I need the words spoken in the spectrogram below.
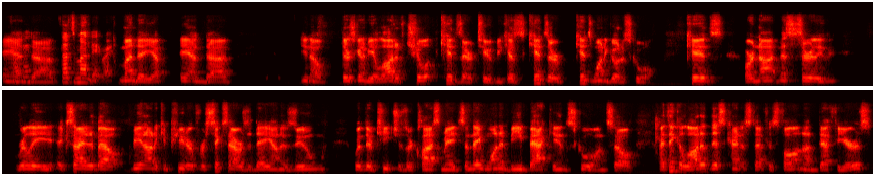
And okay. uh, that's Monday, right? Monday, yep. And, uh, you know, there's going to be a lot of kids there too, because kids are, kids want to go to school. Kids are not necessarily really excited about being on a computer for six hours a day on a Zoom with their teachers or classmates, and they want to be back in school. And so I think a lot of this kind of stuff has fallen on deaf ears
